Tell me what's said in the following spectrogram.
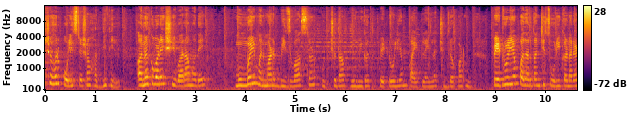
शहर पोलीस स्टेशन हद्दीतील अनकवाडे शिवारामध्ये मुंबई मनमाड बिजवासण उच्चदाब भूमिगत पेट्रोलियम पाईपलाईनला छिद्र पाडून पेट्रोलियम पदार्थांची चोरी करणाऱ्या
